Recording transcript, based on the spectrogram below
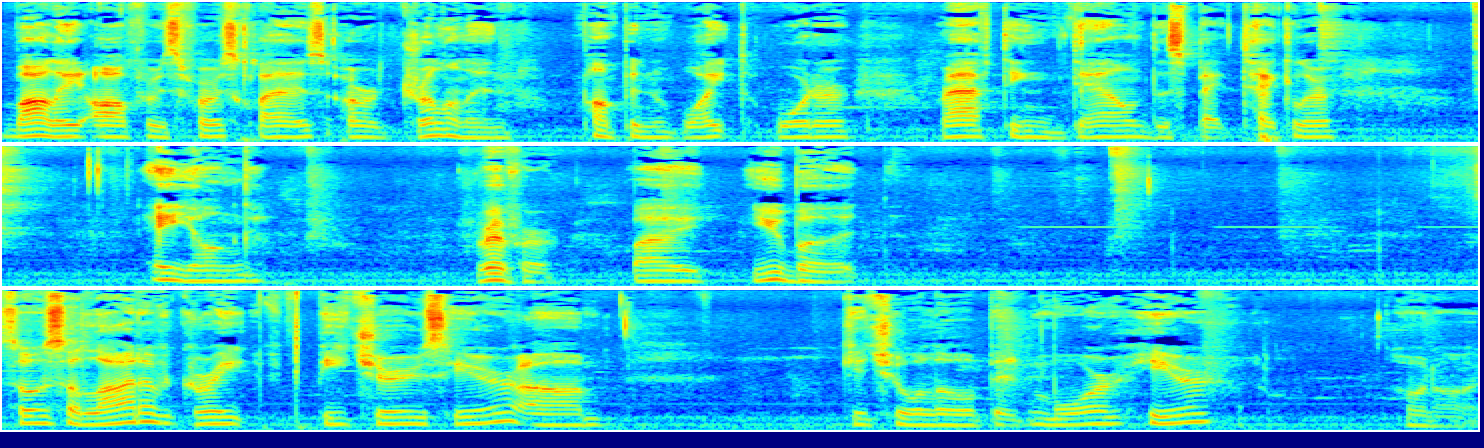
Bali offers first class adrenaline pumping white water rafting down the spectacular Ayung River by Ubud. So it's a lot of great features here. Um, get you a little bit more here. Hold on.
